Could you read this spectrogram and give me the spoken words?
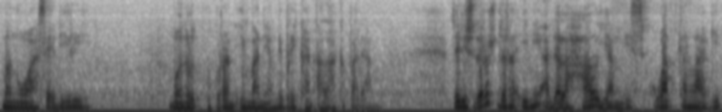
menguasai diri menurut ukuran iman yang diberikan Allah kepadamu. Jadi saudara-saudara ini adalah hal yang disekuatkan lagi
